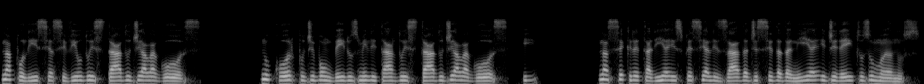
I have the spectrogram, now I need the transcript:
Na Polícia Civil do Estado de Alagoas. No Corpo de Bombeiros Militar do Estado de Alagoas, e. Na Secretaria Especializada de Cidadania e Direitos Humanos.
